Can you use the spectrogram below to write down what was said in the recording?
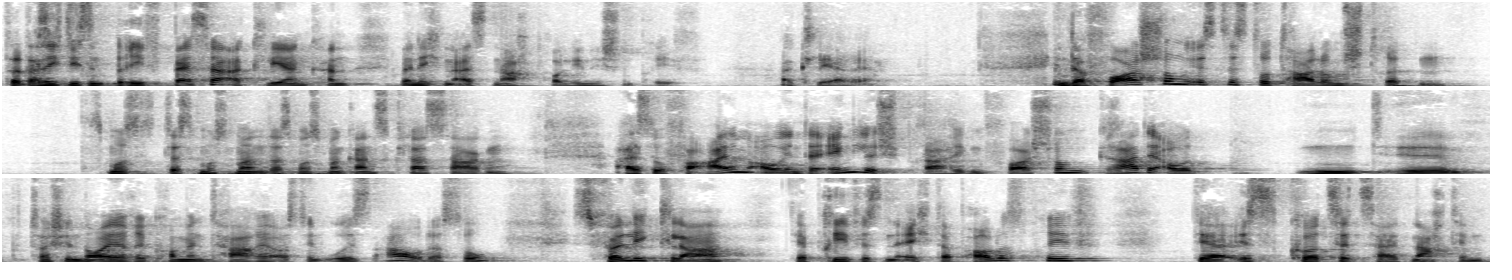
dass ich diesen Brief besser erklären kann, wenn ich ihn als nachpaulinischen Brief erkläre. In der Forschung ist es total umstritten. Das muss, das muss, man, das muss man ganz klar sagen. Also vor allem auch in der englischsprachigen Forschung, gerade auch äh, zum Beispiel neuere Kommentare aus den USA oder so, ist völlig klar, der Brief ist ein echter Paulusbrief. Der ist kurze Zeit nach dem,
